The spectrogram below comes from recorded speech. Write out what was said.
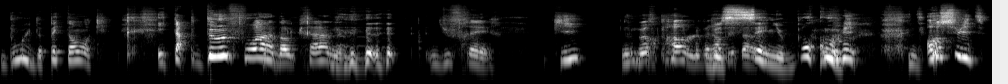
boule de pétanque et tape deux fois dans le crâne du frère, qui ne meurt pas, on le verra Mais plus tard. saigne beaucoup. Oui. Ensuite,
